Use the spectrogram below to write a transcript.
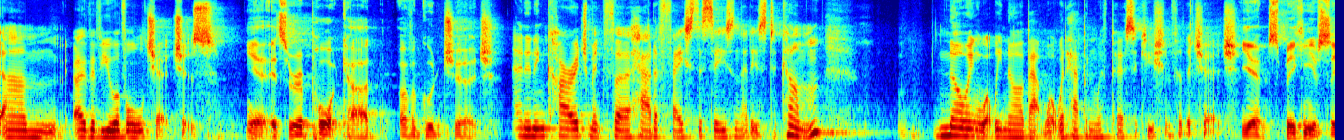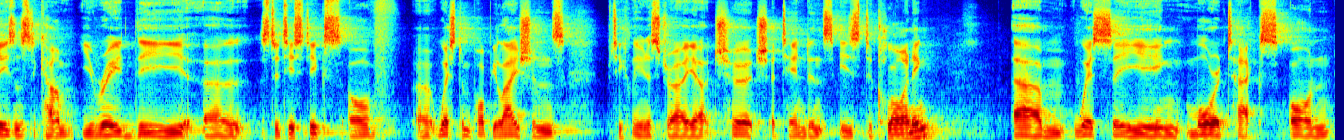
um, overview of all churches. Yeah, it's a report card of a good church. and an encouragement for how to face the season that is to come, knowing what we know about what would happen with persecution for the church. Yeah, speaking of seasons to come, you read the uh, statistics of uh, Western populations, particularly in Australia, church attendance is declining. Um, we're seeing more attacks on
